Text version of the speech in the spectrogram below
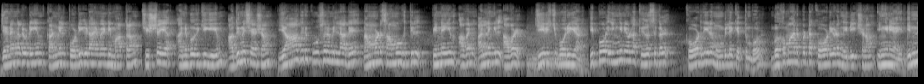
ജനങ്ങളുടെയും കണ്ണിൽ പൊടിയിടാൻ വേണ്ടി മാത്രം ശിക്ഷ അനുഭവിക്കുകയും അതിനുശേഷം യാതൊരു കൂസലുമില്ലാതെ നമ്മുടെ സമൂഹത്തിൽ പിന്നെയും അവൻ അല്ലെങ്കിൽ അവൾ ജീവിച്ചു പോരുകയാണ്. ഇപ്പോൾ ഇങ്ങനെയുള്ള കേസുകൾ കോടതിയുടെ മുമ്പിലേക്ക് എത്തുമ്പോൾ ബഹുമാനപ്പെട്ട കോടതിയുടെ നിരീക്ഷണം ഇങ്ങനെയായിരിക്കും. ഇന്ന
